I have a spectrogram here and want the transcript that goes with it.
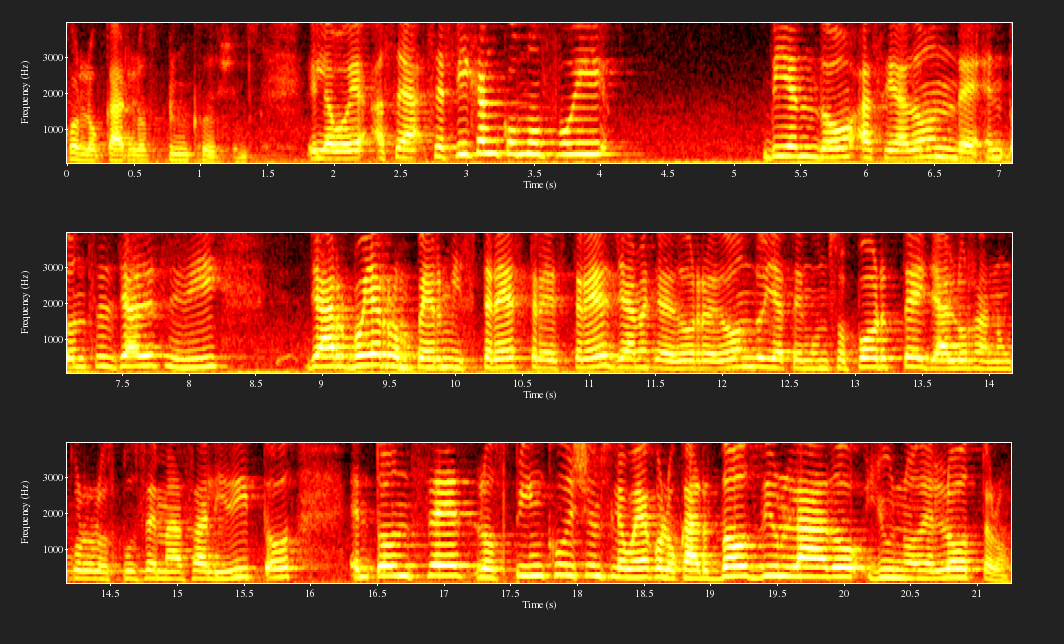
Colocar los pin cushions. Y le voy a, o sea, ¿se fijan cómo fui viendo hacia dónde? Entonces ya decidí, ya voy a romper mis 3, 3, 3, ya me quedó redondo, ya tengo un soporte, ya los ranúnculos los puse más saliditos. Entonces los pin cushions le voy a colocar dos de un lado y uno del otro.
